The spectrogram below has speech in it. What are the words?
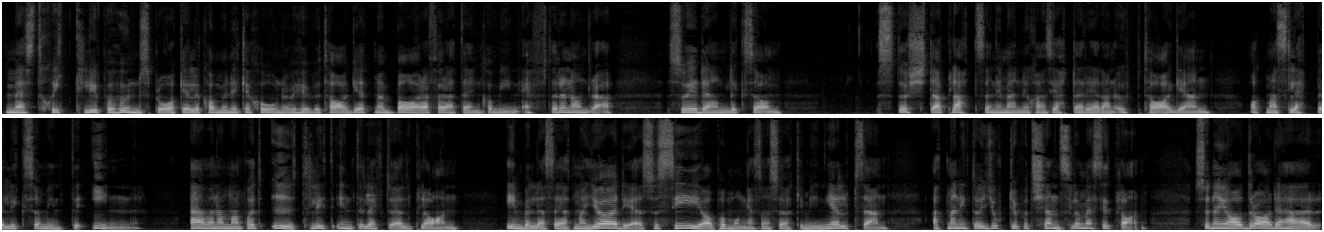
mest skicklig på hundspråk eller kommunikation överhuvudtaget. Men bara för att den kom in efter den andra så är den liksom största platsen i människans hjärta redan upptagen och man släpper liksom inte in. Även om man på ett ytligt intellektuellt plan inbillar sig att man gör det så ser jag på många som söker min hjälp sen att man inte har gjort det på ett känslomässigt plan. Så när jag drar det här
